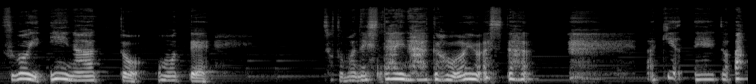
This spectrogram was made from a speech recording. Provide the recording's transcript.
すごいいいなと思って、ちょっと真似したいなと思いました。あき、えっ、ー、と、あ、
